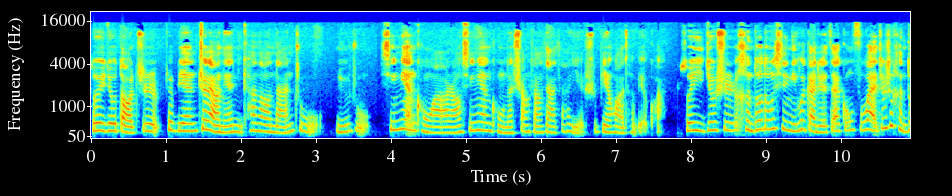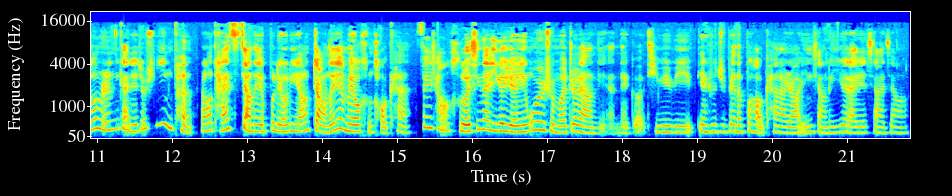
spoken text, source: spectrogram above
所以就导致这边这两年你看到男主、女主新面孔啊，然后新面孔的上上下下也是变化特别快。所以就是很多东西你会感觉在功夫外，就是很多人你感觉就是硬捧，然后台词讲的也不流利，然后长得也没有很好看。非常核心的一个原因，为什么这两年那个 TVB 电视剧变得不好看了，然后影响力越来越下降？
